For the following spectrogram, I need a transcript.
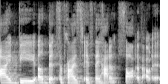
I'd be a bit surprised if they hadn't thought about it.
